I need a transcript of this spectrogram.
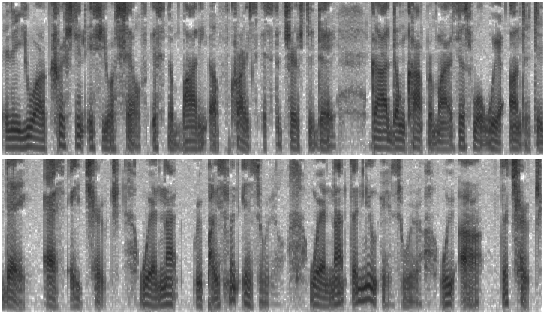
and then you are a Christian, it's yourself. It's the body of Christ. It's the church today. God don't compromise. That's what we're under today as a church. We're not replacement Israel. We're not the new Israel. We are the church,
